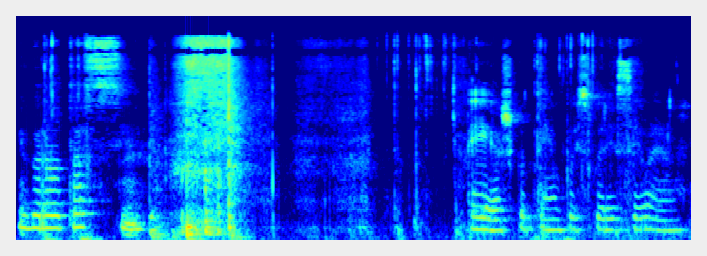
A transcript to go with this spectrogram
E agora ela tá assim. É, acho que o tempo escureceu ela.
